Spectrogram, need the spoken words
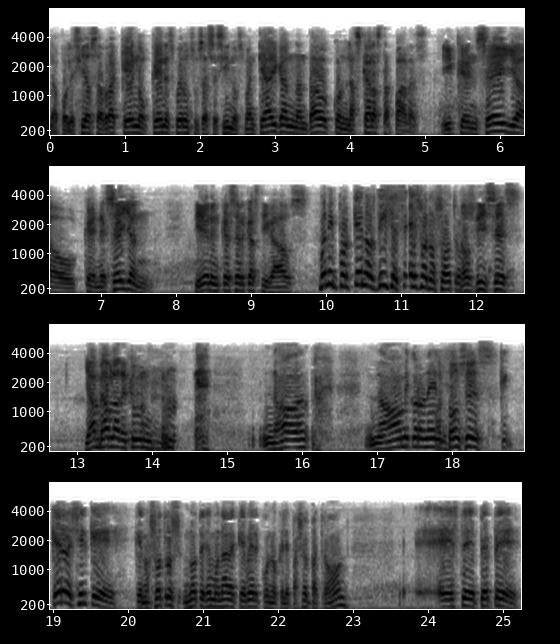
La policía sabrá quién o quiénes fueron sus asesinos, aunque hayan andado con las caras tapadas. Y que ensella o que ensellan tienen que ser castigados. Bueno, ¿y por qué nos dices eso a nosotros? Nos dices, ya me habla de tú. No, no, mi coronel. Entonces, Qu- quiero decir que, que nosotros no tenemos nada que ver con lo que le pasó al patrón. Este Pepe,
